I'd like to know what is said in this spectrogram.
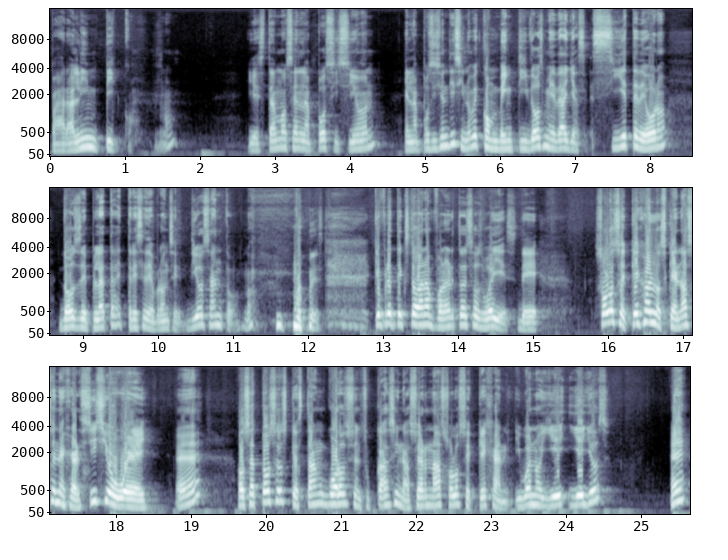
paralímpico, ¿no? Y estamos en la posición, en la posición 19 con 22 medallas, 7 de oro, 2 de plata, 13 de bronce. Dios santo, ¿no? ¿Qué pretexto van a poner todos esos güeyes? De, solo se quejan los que no hacen ejercicio, güey, ¿eh? O sea, todos esos que están gordos en su casa sin hacer nada, solo se quejan. Y bueno, ¿y, y ellos? ¿Eh?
